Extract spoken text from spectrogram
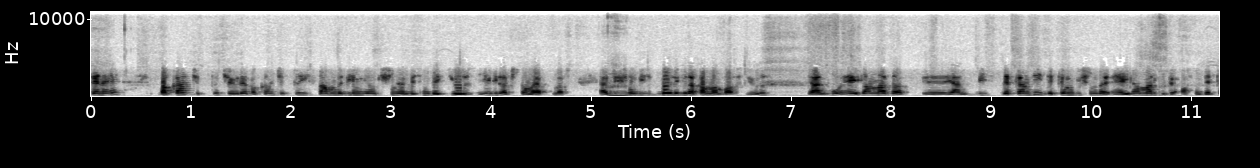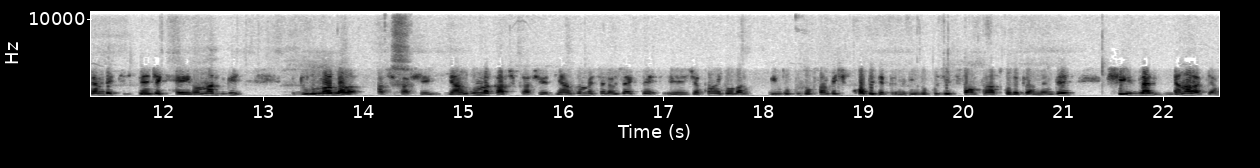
sene bakan çıktı, çevre bakanı çıktı. İstanbul'da 1 milyon kişinin ölmesini bekliyoruz diye bir açıklama yaptılar. Yani düşünün biz böyle bir rakamdan bahsediyoruz. Yani bu heyelanlar da e, yani biz deprem değil depremin dışında heyelanlar gibi aslında depremde tetiklenecek heyelanlar gibi durumlarla karşı karşıyayız. Yangınla karşı karşıyayız. Yangın mesela özellikle e, Japonya'da olan 1995 Kobe depremi, 1907 San Francisco depremlerinde şehirler yanarak yan,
